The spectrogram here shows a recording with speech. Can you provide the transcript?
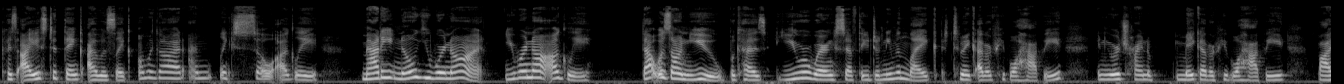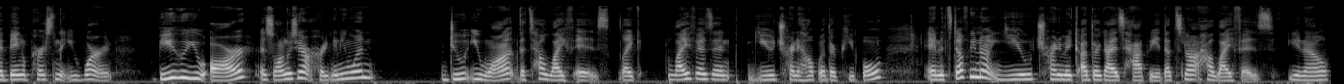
Because I used to think I was like, oh my God, I'm like so ugly. Maddie, no, you were not. You were not ugly that was on you because you were wearing stuff that you didn't even like to make other people happy and you were trying to make other people happy by being a person that you weren't. be who you are as long as you're not hurting anyone. Do what you want. That's how life is. Like life isn't you trying to help other people and it's definitely not you trying to make other guys happy. That's not how life is, you know?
